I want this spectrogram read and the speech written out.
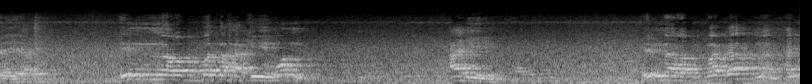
يا يا. إن ربك حكيم. عليم. إن ربك من حي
